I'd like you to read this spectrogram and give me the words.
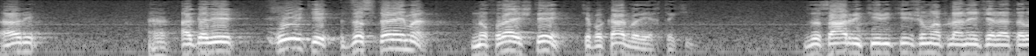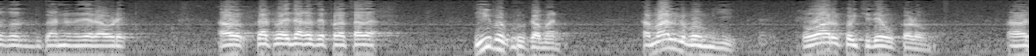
اره اګه دې وای چې زستړې ما نو خدای شته چې په کار باندې اخته کی زه سار ریچی ریچی شوم پلانې چې را تر اوسه دکان نه دی راوړې او کټ وای دغه ته پرتا ده یی به کو کمن عمل کوم یی وار کوی چې دی وکړم ار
